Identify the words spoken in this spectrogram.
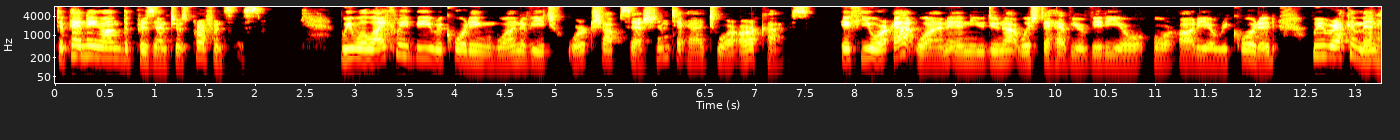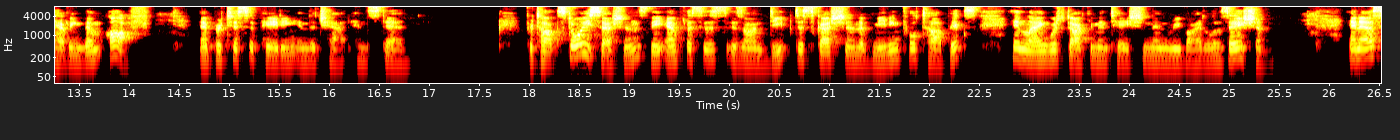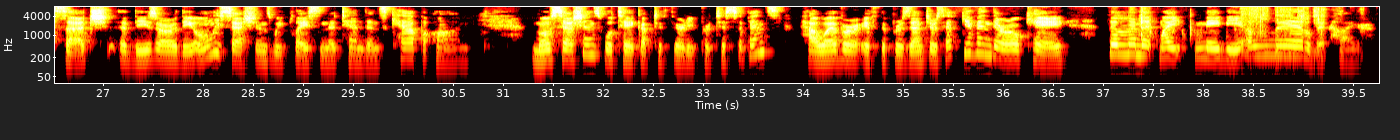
depending on the presenter's preferences. We will likely be recording one of each workshop session to add to our archives. If you are at one and you do not wish to have your video or audio recorded, we recommend having them off and participating in the chat instead. For talk story sessions, the emphasis is on deep discussion of meaningful topics in language documentation and revitalization. And as such, uh, these are the only sessions we place an attendance cap on. Most sessions will take up to 30 participants. However, if the presenters have given their okay, the limit might maybe a little bit higher.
